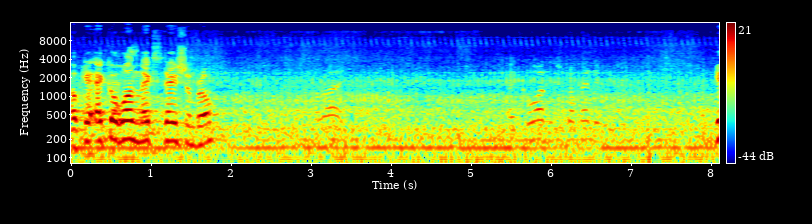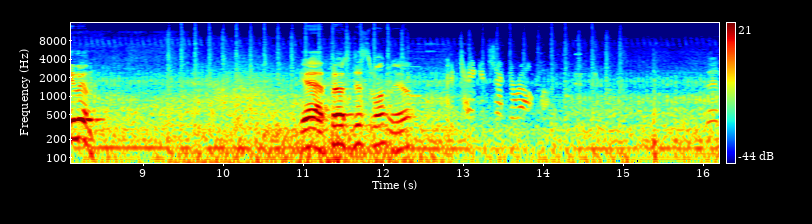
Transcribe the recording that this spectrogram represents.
Okay, Echo 1, next station, bro. Alright. Echo 1 is from enemy. Give him. Yeah, first this one, yeah. We're taking Sector Alpha. Then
